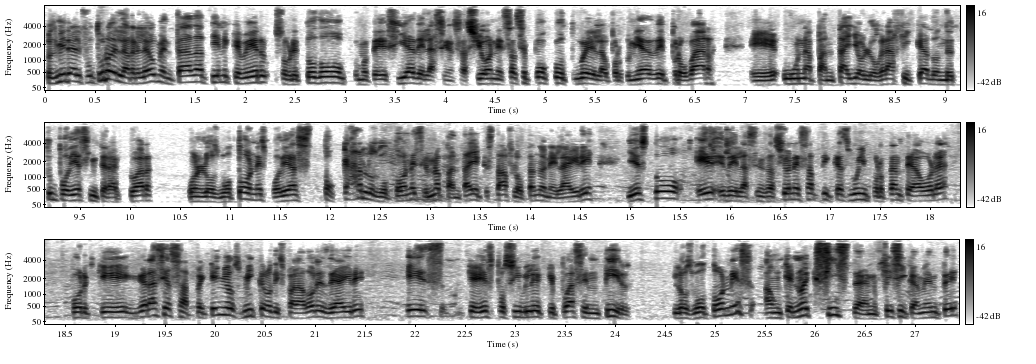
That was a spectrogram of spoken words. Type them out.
Pues mira, el futuro de la realidad aumentada tiene que ver sobre todo, como te decía, de las sensaciones. Hace poco tuve la oportunidad de probar eh, una pantalla holográfica donde tú podías interactuar con los botones, podías tocar los botones en una pantalla que estaba flotando en el aire. Y esto eh, de las sensaciones ápticas es muy importante ahora porque gracias a pequeños microdisparadores de aire es que es posible que puedas sentir los botones, aunque no existan físicamente,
